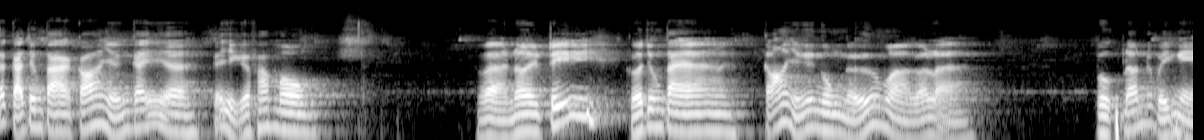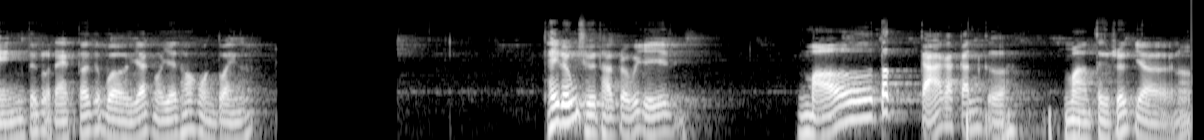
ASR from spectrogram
tất cả chúng ta có những cái à, cái gì, cái pháp môn và nơi trí của chúng ta có những cái ngôn ngữ mà, gọi là, vượt đến cái bị nghẹn, tức là đạt tới cái bờ giác ngộ giải thoát hoàn toàn đó thấy đúng sự thật rồi quý vị. Mở tất cả các cánh cửa mà từ trước giờ nó,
